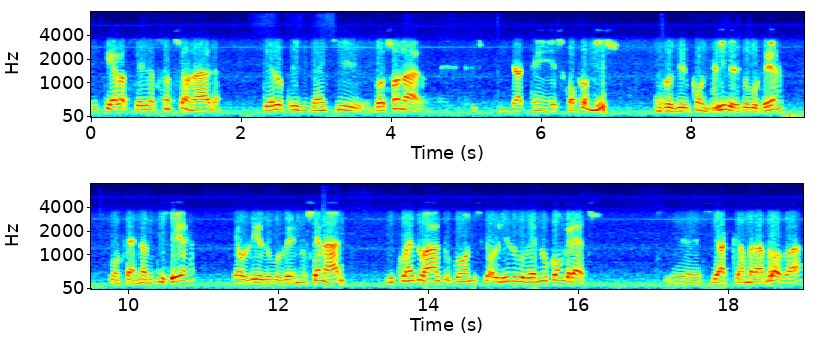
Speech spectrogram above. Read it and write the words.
e que ela seja sancionada pelo presidente Bolsonaro já tem esse compromisso, inclusive com os líderes do governo, com o Fernando Bezerra, que é o líder do governo no Senado, e com Eduardo Gomes, que é o líder do governo no Congresso. Eh, se a Câmara aprovar,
